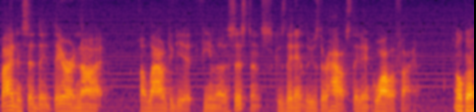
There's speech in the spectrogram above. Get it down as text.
Biden said that they are not allowed to get FEMA assistance because they didn't lose their house. They didn't qualify Okay.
